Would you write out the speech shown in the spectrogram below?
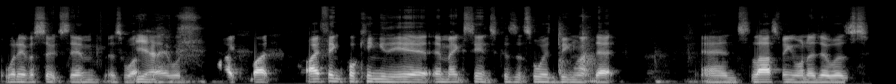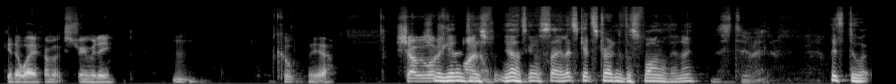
whatever suits them is what yeah. they would like. But I think for King of the Air it makes sense because it's always been like that. And last thing you want to do is get away from extremity. Mm. Cool. Yeah. Shall we Shall we get into this? Yeah, I was going to say, let's get straight into this final then, eh? Let's do it. Let's do it.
